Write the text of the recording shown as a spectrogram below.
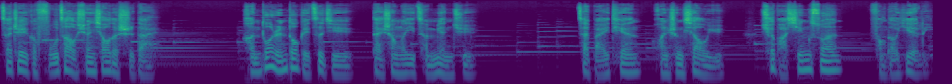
在这个浮躁喧嚣的时代，很多人都给自己戴上了一层面具，在白天欢声笑语，却把心酸。放到夜里，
